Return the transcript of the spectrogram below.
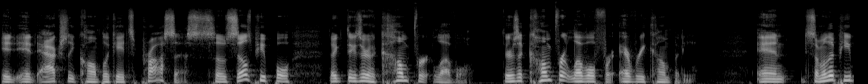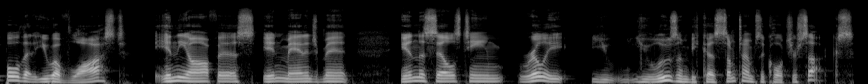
It, it actually complicates the process. So salespeople, like there's a comfort level there's a comfort level for every company. And some of the people that you have lost in the office, in management, in the sales team, really you you lose them because sometimes the culture sucks.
